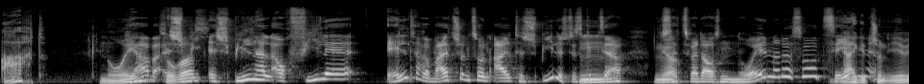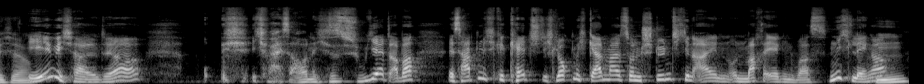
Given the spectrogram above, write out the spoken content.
acht? Neun? Ja, aber sowas? Es, spiel, es spielen halt auch viele ältere, weil es schon so ein altes Spiel ist. Das mm, gibt's ja, das ja. seit 2009 oder so, 10. Ja, gibt's schon ewig, ja. Ewig halt, ja. Ich, ich weiß auch nicht, es ist weird, aber es hat mich gecatcht. Ich lock mich gern mal so ein Stündchen ein und mache irgendwas. Nicht länger, mhm.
